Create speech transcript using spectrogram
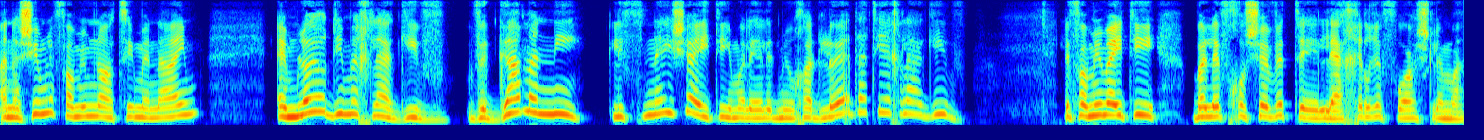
אנשים לפעמים נועצים עיניים, הם לא יודעים איך להגיב. וגם אני, לפני שהייתי אימא לילד מיוחד, לא ידעתי איך להגיב. לפעמים הייתי בלב חושבת אה, לאחל רפואה שלמה,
